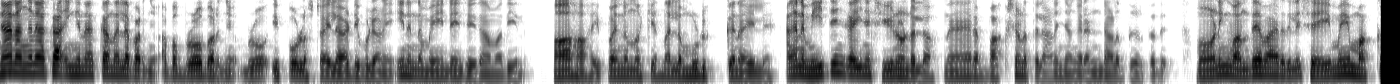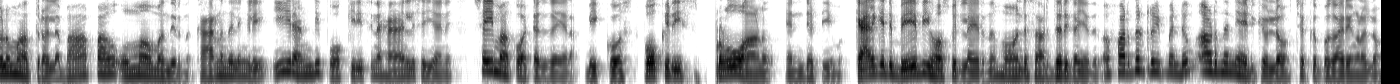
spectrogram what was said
ഞാൻ അങ്ങനെ ആക്കാം ഇങ്ങനെ ആക്കാന്നല്ല പറഞ്ഞു. അപ്പൊ ബ്രോ പറഞ്ഞു ബ്രോ ഇപ്പോൾ ഉള്ള സ്റ്റൈൽ അടിപൊളിയാണ്. ഇനി എന്നെ മെയിന്റെയിൻ ചെയ്താൽ മതി എന്ന് ആഹാ ഇപ്പൊ എന്നെ നോക്കിയേ നല്ല മുടുക്കനായില്ലേ? അങ്ങനെ മീറ്റിംഗ് കഴിഞ്ഞ ക്ഷീണമുണ്ടല്ലോ. നേരെ ഭക്ഷണത്തിലാണ് ഞങ്ങൾ രണ്ടാളും തീർത്തത്. മോർണിംഗ് വന്ദേ ഭാരതിൽ ഷെയ്മയും മക്കളും മാത്രമല്ല ബാപ്പാവും ഉമ്മാവും വന്നിരുന്നു. കാരണം എന്തെങ്കിൽ ഈ രണ്ട് പോക്കിരീസിനെ ഹാൻഡിൽ ചെയ്യാൻ ഷെയ്മാക്ക് ഒറ്റയ്ക്ക് കയ്യല ബിക്കോസ് പോക്കിരീസ് പ്രോ ആണ് എന്റെ ടീം കാലിക്കറ്റ് ബേബി ഹോസ്പിറ്റലായിരുന്നു മോന്റെ സർജറി കഴിഞ്ഞത്. ഫർദർ ട്രീറ്റ്മെന്റും അവിടെ തന്നെ ആയിരിക്കുമല്ലോ ചെക്കപ്പ് കാര്യങ്ങളല്ലോ.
